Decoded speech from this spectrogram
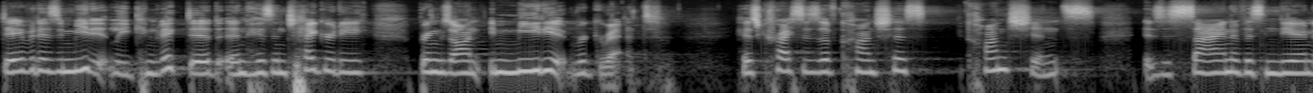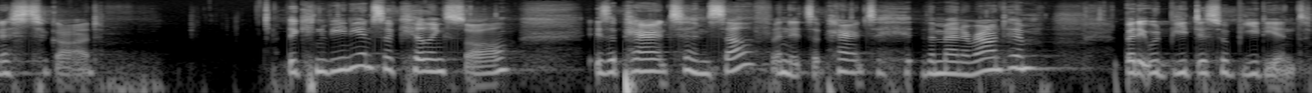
David is immediately convicted, and his integrity brings on immediate regret. His crisis of conscience, is a sign of his nearness to God. The convenience of killing Saul is apparent to himself and it's apparent to the men around him, but it would be disobedient.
